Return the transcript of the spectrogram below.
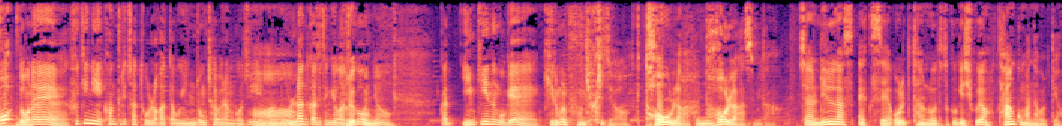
어 너네 흑인이 컨트리 차트 올라갔다고 인종차별한 거지 막 아. 논란까지 생겨가지고 그랬군요. 그러니까 인기 있는 곡에 기름을 부은 격이죠. 더 올라갔군요. 더 올라갔습니다. 자, 릴라스 X의 올드타운 로드 듣고 계시고요. 다음 곡 만나볼게요.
